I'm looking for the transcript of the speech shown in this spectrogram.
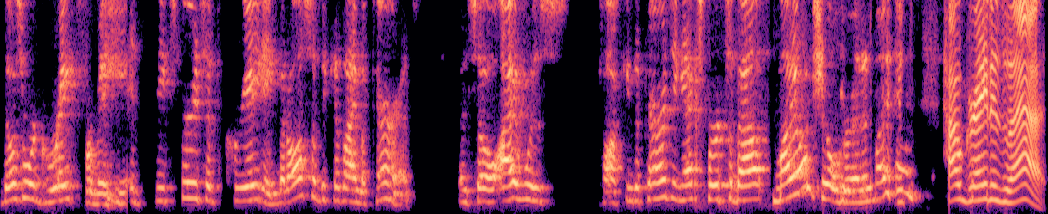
Those were great for me. It's the experience of creating, but also because I'm a parent. And so I was talking to parenting experts about my own children and my own, How great is that?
